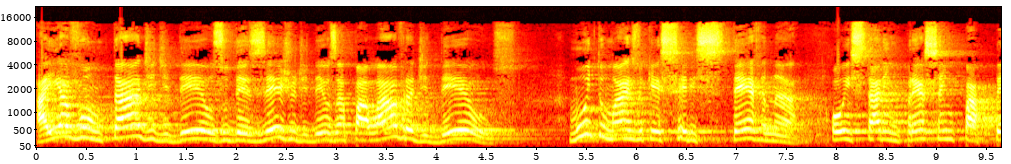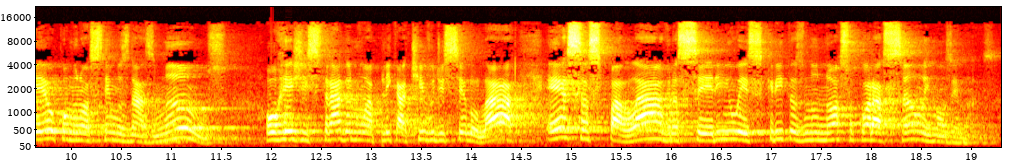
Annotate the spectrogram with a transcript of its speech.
Aí a vontade de Deus, o desejo de Deus, a palavra de Deus, muito mais do que ser externa ou estar impressa em papel como nós temos nas mãos, ou registrada num aplicativo de celular, essas palavras seriam escritas no nosso coração, irmãos e irmãs.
